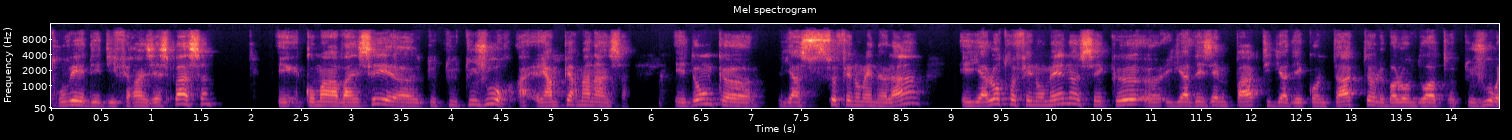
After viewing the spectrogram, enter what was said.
trouver des différents espaces et comment avancer euh, toujours et en permanence. Et donc, euh, il y a ce phénomène-là. Et il y a l'autre phénomène, c'est qu'il euh, il y a des impacts, il y a des contacts, le ballon doit être toujours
